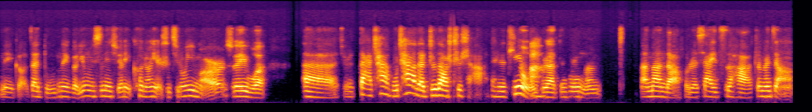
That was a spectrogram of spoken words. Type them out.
那个在读那个应用心理学里课程也是其中一门儿，所以我，呃，就是大差不差的知道是啥，但是听友们不知道，等会我们慢慢的或者下一次哈，专门讲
